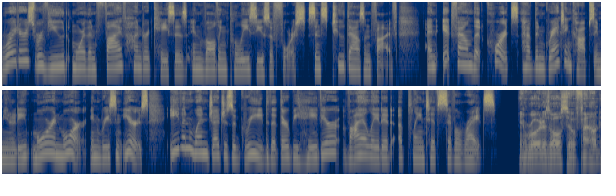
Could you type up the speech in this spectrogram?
Reuters reviewed more than 500 cases involving police use of force since 2005, and it found that courts have been granting cops immunity more and more in recent years, even when judges agreed that their behavior violated a plaintiff's civil rights. And Reuters also found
